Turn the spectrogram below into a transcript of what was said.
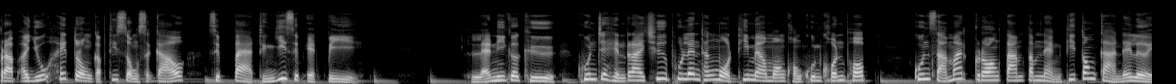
ปรับอายุให้ตรงกับที่ส่งสเกล18-21 ปี และนี่ก็คือ คุณจะเห็นรายชื่อผู้เล่นทั้งหมดที่แมวมองของคุณค้นพบ คุณสามารถกรองตามตำแหน่งที่ต้องการได้เลย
